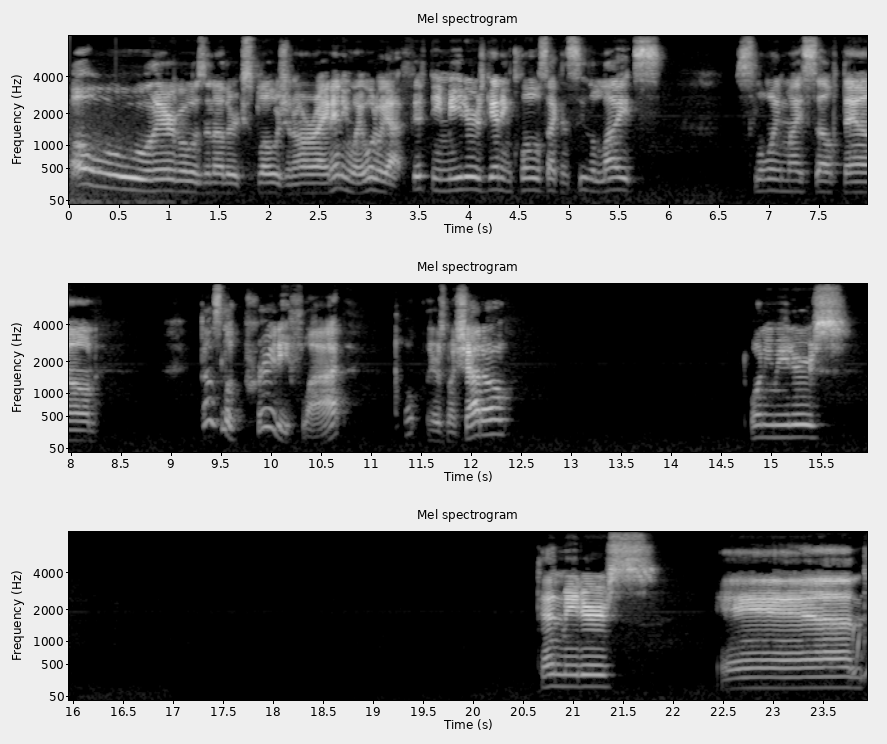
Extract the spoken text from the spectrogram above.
Oh, there goes another explosion. All right, anyway, what do we got? 50 meters, getting close. I can see the lights. Slowing myself down does look pretty flat. Oh, there's my shadow. 20 meters. 10 meters. And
